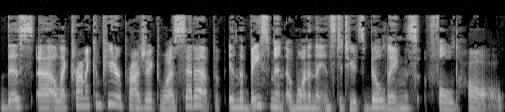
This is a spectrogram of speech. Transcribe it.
this uh, electronic computer project was set up in the basement of one of the Institute's buildings, Fuld Hall.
